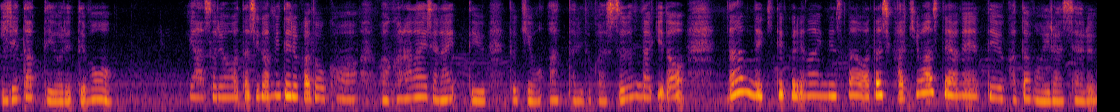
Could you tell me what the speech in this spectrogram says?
入れたって言われても、いや、それを私が見てるかどうかはわからないじゃないっていう時もあったりとかするんだけど、なんで来てくれないんですか？私書きましたよねっていう方もいらっしゃる。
